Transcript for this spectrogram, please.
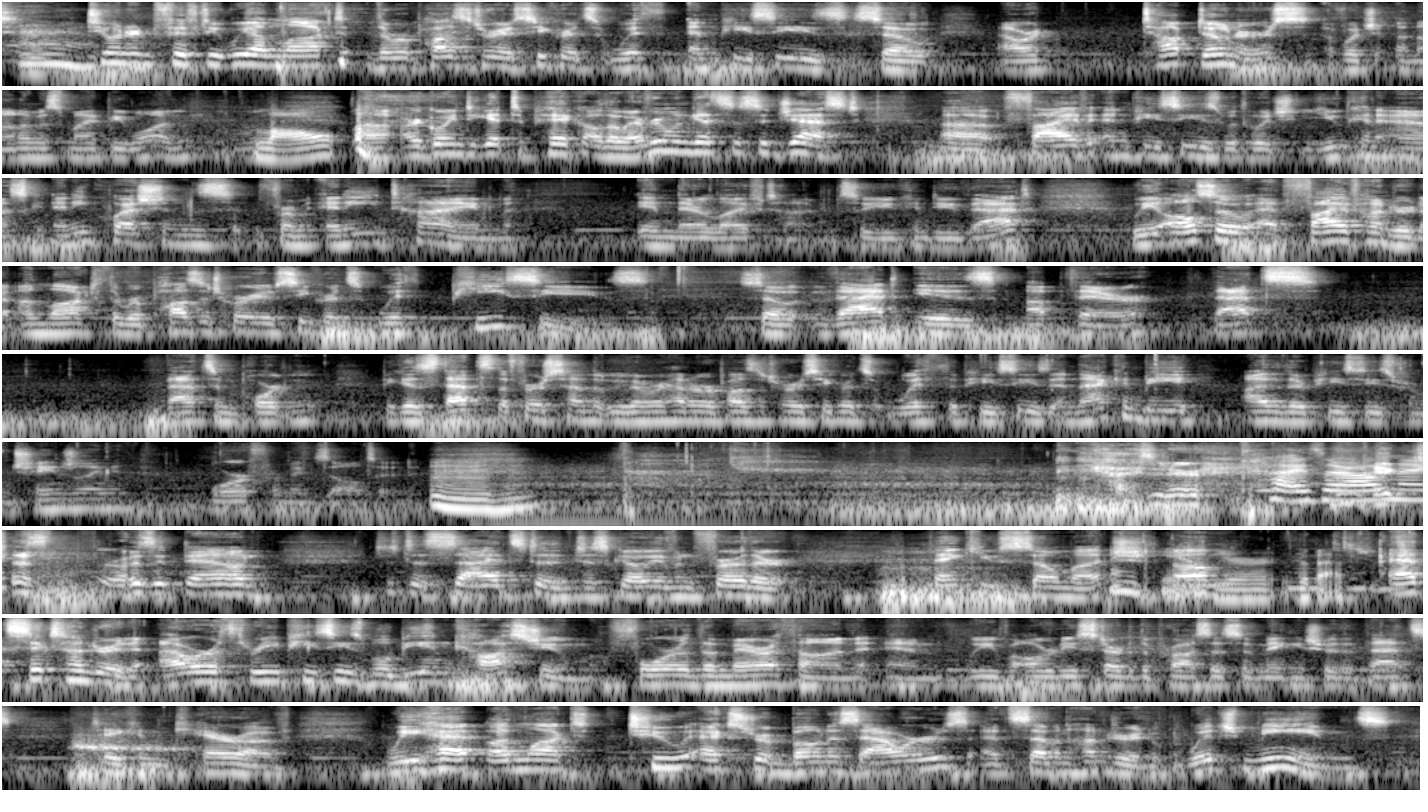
250, we unlocked the repository of secrets with NPCs. So our top donors, of which anonymous might be one, lol. uh, are going to get to pick. Although everyone gets to suggest uh, five NPCs with which you can ask any questions from any time in their lifetime. So you can do that. We also at 500 unlocked the repository of secrets with PCs. So that is up there. That's that's important because that's the first time that we've ever had a repository secrets with the PCs, and that can be either their PCs from Changeling or from Exalted. Mm-hmm. Kaiser, Kaiser, I'll Nick just throws it down, just decides to just go even further. Thank you so much. Thank you. Um, You're the best. at 600, our three PCs will be in costume for the marathon, and we've already started the process of making sure that that's taken care of. We had unlocked two extra bonus hours at 700, which means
